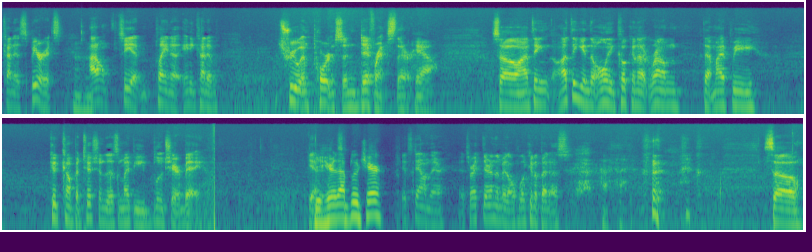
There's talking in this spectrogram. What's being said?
kind of spirits. Mm-hmm. I don't see it playing a, any kind of true importance and difference there. Yeah. So I think I'm thinking the only coconut rum that might be good competition to this might be Blue Chair Bay. Yeah, You hear that blue chair? It's down there. It's right there in the middle, looking up at us. so,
